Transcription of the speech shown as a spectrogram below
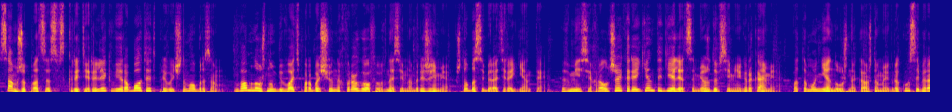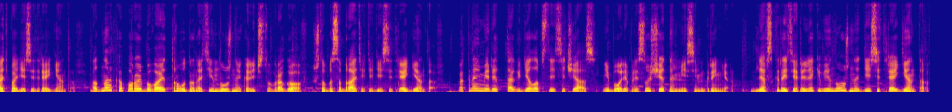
Сам же процесс вскрытия реликвий работает привычным образом. Вам нужно убивать порабощенных врагов в наземном режиме, чтобы собирать реагенты. В миссиях Ралджека реагенты делятся между всеми игроками, потому не нужно каждому игроку собирать по 10 реагентов. Однако порой бывает трудно найти нужное количество врагов, чтобы собрать эти 10 реагентов. По крайней мере, так дело обстоит сейчас, не более присуще это миссиям Гринир. Для вскрытия реликвии нужно 10 реагентов.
